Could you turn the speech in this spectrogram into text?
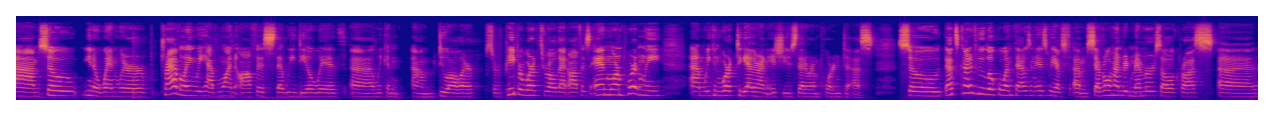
Um, so, you know, when we're traveling, we have one office that we deal with. Uh, we can um, do all our sort of paperwork through all that office. And more importantly, um, we can work together on issues that are important to us. So that's kind of who Local 1000 is. We have um, several hundred members all across uh,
